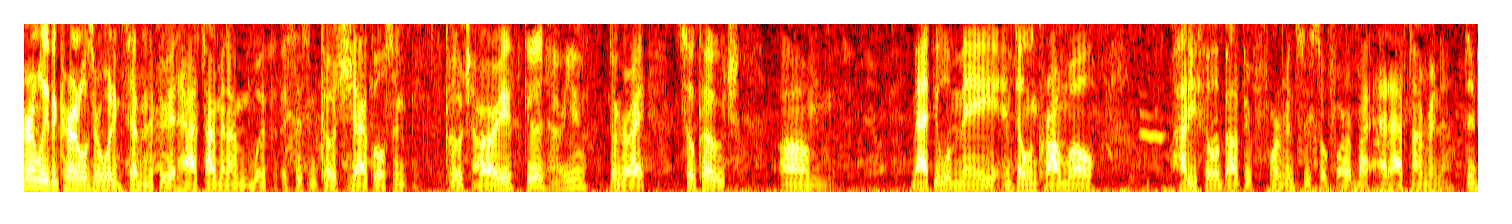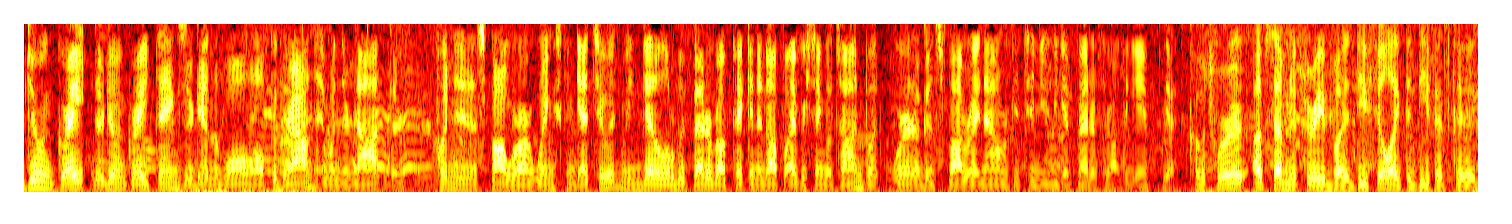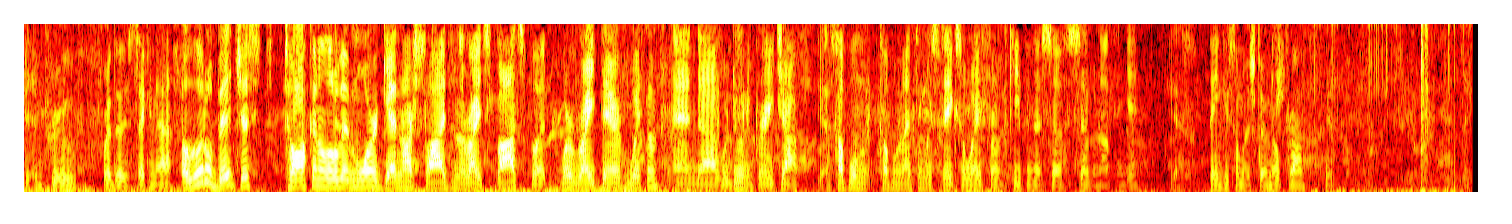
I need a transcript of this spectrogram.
Currently, the Colonels are winning seven to three at halftime, and I'm with assistant coach Jack Wilson. Coach, how are you? Good. How are you? Doing all right. So, coach, um, Matthew LeMay and Dylan Cromwell. How do you feel about their performances so far by, at halftime right now? They're doing great. They're doing great things. They're getting the ball off the ground, and when they're not, they're putting it in a spot where our wings can get to it. We can get a little bit better about picking it up every single time, but we're in a good spot right now. We're continuing to get better throughout the game. Yeah, coach, we're up seven to three, but do you feel like the defense could improve for the second half? A little bit, just talking a little bit more, getting our slides in the right spots, but we're right there with them, and uh, we're doing a great job. Yes. Couple couple mental mistakes away from keeping this a seven nothing game. Yes. Thank you so much, coach. No problem. Yeah.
